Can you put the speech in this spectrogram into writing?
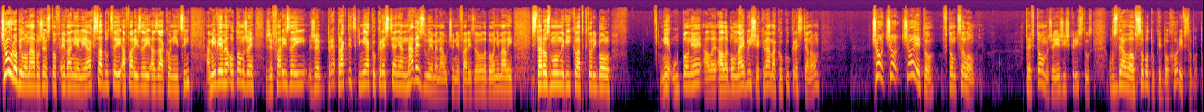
Čo urobilo náboženstvo v evaneliách, saduceji a farizei a zákonníci? A my vieme o tom, že, že farizei, že pr- prakticky my ako kresťania navezujeme na učenie farizov, lebo oni mali starozmluvný výklad, ktorý bol nie úplne, ale, ale bol najbližšie k nám ako ku kresťanom. Čo, čo, čo je to v tom celom? To je v tom, že Ježiš Kristus uzdravoval v sobotu, keď bol chorý v sobotu.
